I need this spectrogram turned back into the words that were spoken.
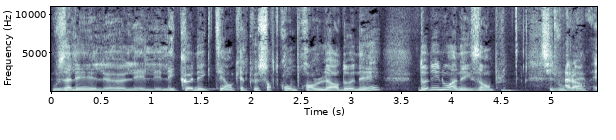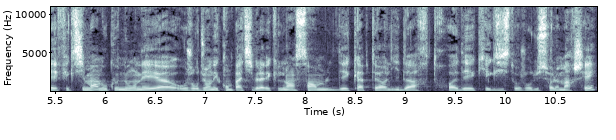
vous allez le- les, les- les connecter en quelque sorte, comprendre leurs données. Donnez-nous un exemple, s'il vous plaît. Alors effectivement, donc nous on est euh, aujourd'hui on est compatible avec l'ensemble des capteurs lidar 3D qui existent aujourd'hui sur le marché.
